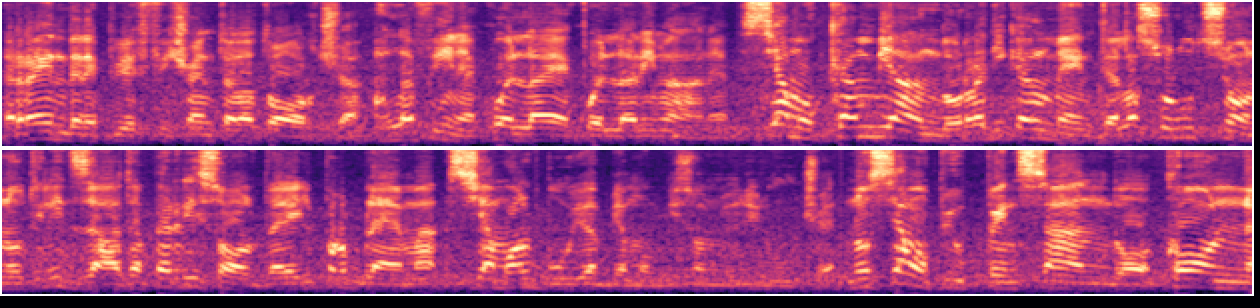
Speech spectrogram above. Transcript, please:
rendere più efficiente la torcia, alla fine quella è, quella rimane. Stiamo cambiando radicalmente la soluzione utilizzata per risolvere il problema «siamo al buio, abbiamo bisogno di luce». Non stiamo più pensando con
